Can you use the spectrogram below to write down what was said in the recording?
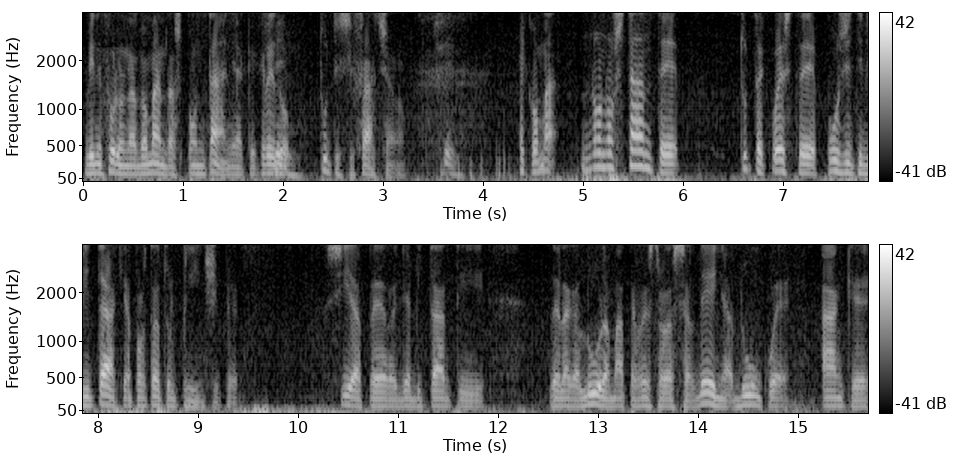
viene fuori una domanda spontanea che credo Sì. tutti si facciano. Sì. Ecco, ma nonostante tutte queste positività che ha portato il principe, sia per gli abitanti della Gallura, ma per il resto della Sardegna, dunque anche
